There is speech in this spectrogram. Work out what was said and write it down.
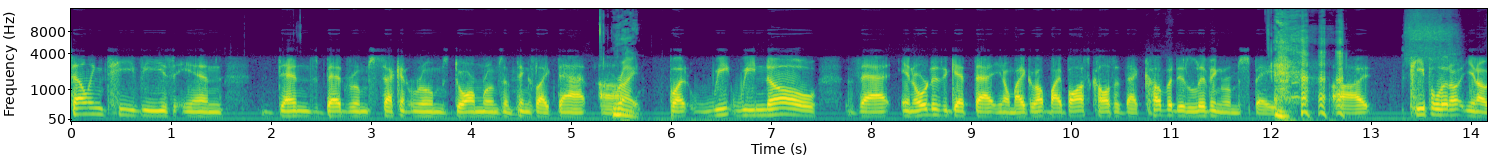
selling TVs in dens, bedrooms, second rooms, dorm rooms, and things like that. Um, Right. But we we know that in order to get that, you know, my my boss calls it that coveted living room space. uh, people that are, you know,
